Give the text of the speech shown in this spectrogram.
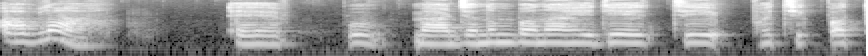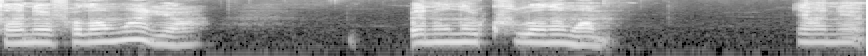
Abla. e, bu Mercan'ın bana hediye ettiği patik battaniye falan var ya. Ben onları kullanamam. Yani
